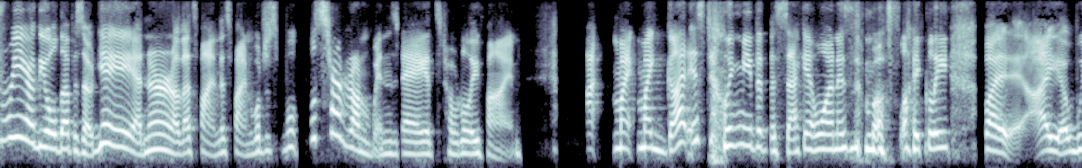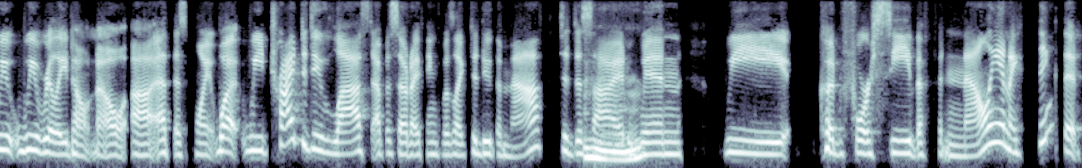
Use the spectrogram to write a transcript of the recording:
re air the old episode. Yeah, yeah, yeah. No, no, no, that's fine. That's fine. We'll just, we'll, we'll start it on Wednesday. It's totally fine. I, my my gut is telling me that the second one is the most likely, but I we we really don't know uh, at this point. What we tried to do last episode, I think, was like to do the math to decide mm-hmm. when we could foresee the finale, and I think that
